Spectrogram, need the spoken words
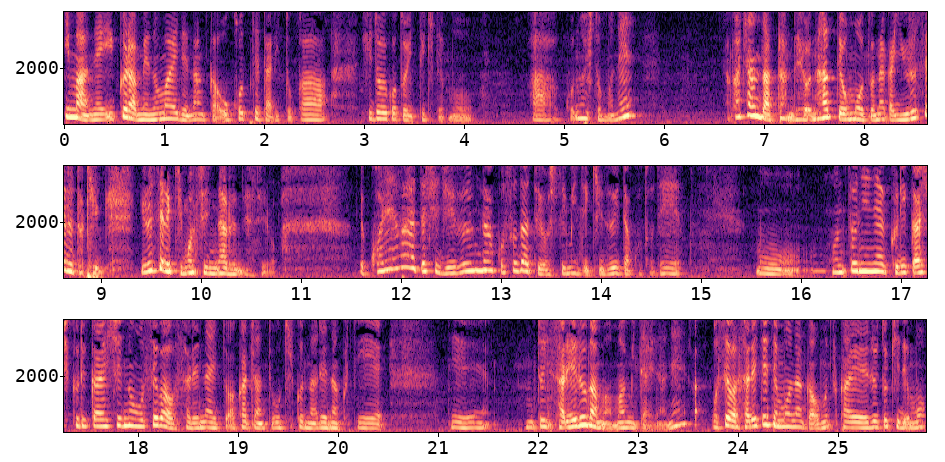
今ねいくら目の前でなんか怒ってたりとかひどいこと言ってきてもああこの人もね赤ちゃんだったんだよなって思うとなんか許せる時 許せる気持ちになるんですよ。これは私自分が子育てをしてみて気づいたことでもう本当にね繰り返し繰り返しのお世話をされないと赤ちゃんって大きくなれなくてで本当にされるがままみたいなねお世話されててもなんかおむつ替える時でも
